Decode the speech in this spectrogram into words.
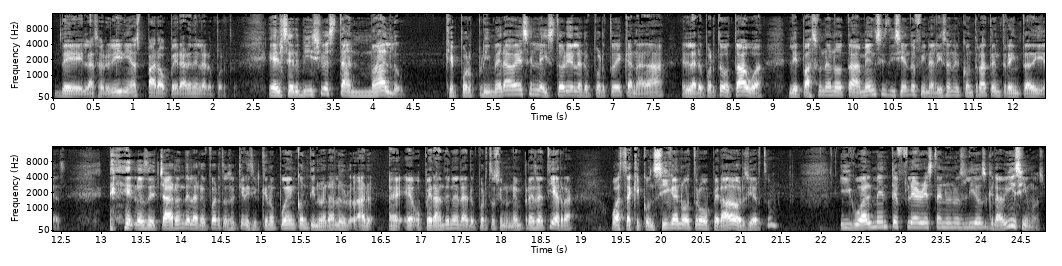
de las aerolíneas para operar en el aeropuerto. El servicio es tan malo que por primera vez en la historia del aeropuerto de Canadá, el aeropuerto de Ottawa, le pasa una nota a Menzies diciendo finalizan el contrato en 30 días. los echaron del aeropuerto. Eso quiere decir que no pueden continuar eh, operando en el aeropuerto sin una empresa de tierra o hasta que consigan otro operador, ¿cierto? Igualmente Flair está en unos líos gravísimos,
